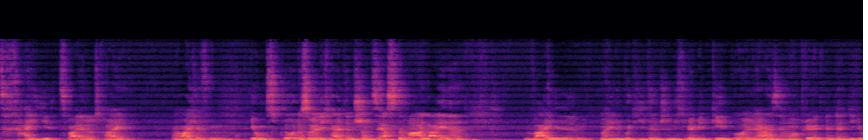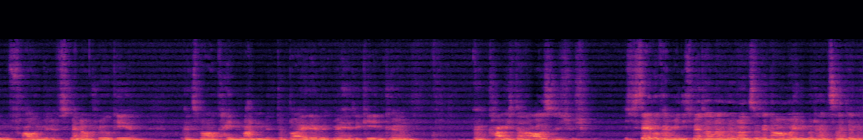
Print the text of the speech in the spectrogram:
drei, zwei oder drei. Da war ich auf dem Jungsklo, da sollte ich halt dann schon das erste Mal alleine, weil meine Mutti dann schon nicht mehr mitgehen wollte. Ja, ist ja immer blöd, wenn dann die jungen Frauen mit aufs Männerklo gehen. Und es war kein Mann mit dabei, der mit mir hätte gehen können. Dann kam ich dann raus, ich, ich, ich selber kann mich nicht mehr daran erinnern so genau, meine Mutter hat es halt dann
